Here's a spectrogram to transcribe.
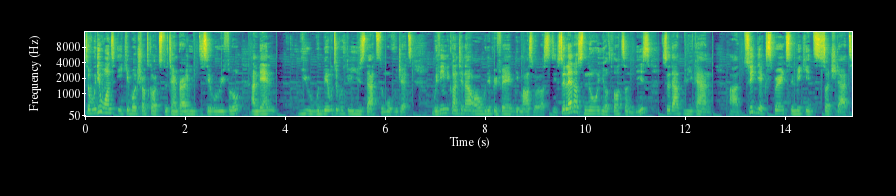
So would you want a keyboard shortcut to temporarily disable reflow and then you would be able to quickly use that to move widgets within the container or would you prefer the mouse velocity? So let us know your thoughts on this so that we can uh, tweak the experience to make it such that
